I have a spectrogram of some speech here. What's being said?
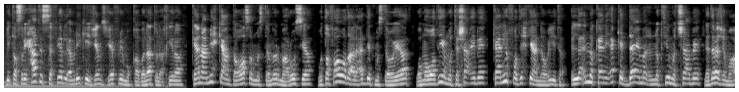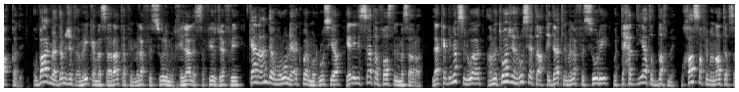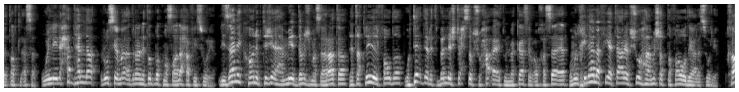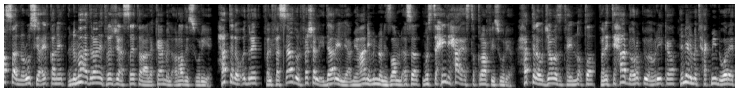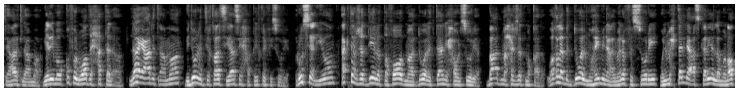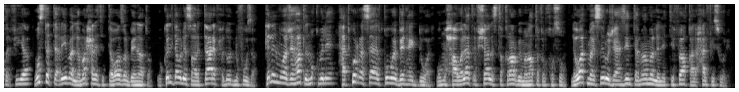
بتصريحات السفير الأمريكي جيمس جيفري مقابلاته الأخيرة كان عم يحكي عن تواصل مستمر مع روسيا وتفاوض على عدة مستويات ومواضيع متشعبة كان يرفض يحكي عن نوعيتها إلا إنه كان يأكد دائما إنه كثير متشعبة لدرجة معقدة. وبعد ما دمجت أمريكا مساراتها في الملف السوري من خلال السفير جيفري كان عندها مرونة أكبر من روسيا يلي لساتها فاصل المسارات. لكن بنفس الوقت عم تواجه روسيا تعقيدات الملف السوري والتحديات الضخمة وخاصة في مناطق سيطرة الأسد واللي لحد هلأ روسيا ما قدرانة تضبط مصالحها في سوريا. لذلك هون بتجي أهمية دمج مساراتها لتقليل الفوضى وتقدر تبلش تحسب شو حققت من مكاسب أو خسائر ومن خلالها فيها تعرف شو هامشها التفاوضي على سوريا. خاصة أنه روسيا أيقنت أنه ما قدرانة ترجع السيطرة على كامل الأراضي السورية. حتى لو قدرت فالفساد والفشل الإداري اللي عم يعاني منه نظام الأسد مستحيل يحقق استقرار في سوريا. حتى لو تجاوزت هي النقطة فالاتحاد الأوروبي وأمريكا هن المتحكمين بورقة إعادة الأعمار يلي موقفهم واضح حتى الآن. لا إعادة أعمار بدون انتقال سياسي حقيقي في سوريا. روسيا اليوم أكثر جدية للتفاوض مع الدول الثانية حول سوريا بعد ما حجزت مقعدها. وأغلب الدول المهيمنة على الملف السوري والمحتلة عسكريا لمناطق فيها وصلت تقريبا لمرحلة التوازن بيناتهم. وكل دولة صارت تعرف حدود نفوذها. كل المواجهات المقبلة حتكون رسائل قوة بين هاي الدول ومحاولات إفشال استقرار بمناطق الخصوم. لوقت ما يصيروا جاهزين تماما للاتفاق على حل في سوريا.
